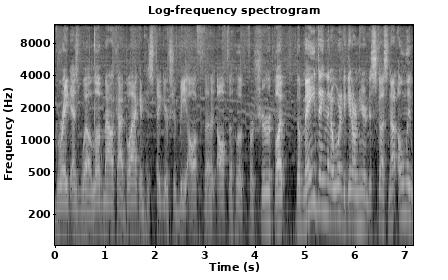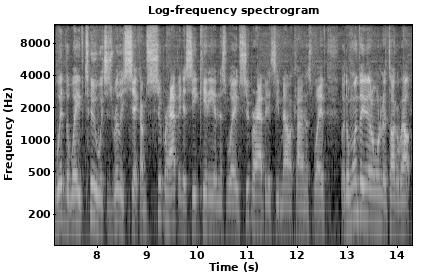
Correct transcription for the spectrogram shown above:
great as well. Love Malakai Black, and his figure should be off the off the hook for sure. But the main thing that I wanted to get on here and discuss, not only with the Wave 2, which is really sick, I'm super happy to see Kenny in this wave, super happy to see Malakai in this wave, but the one thing that I wanted to talk about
